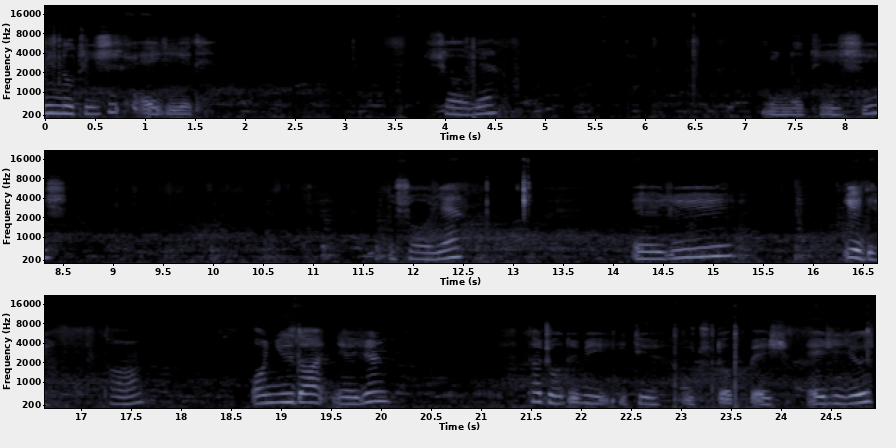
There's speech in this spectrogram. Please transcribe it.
1457 Şöyle. 1400 Şöyle. 57 Tamam. 17 daha ekleyelim Kaç oldu? 1, 2, 3, 4, 5 50 yıl.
